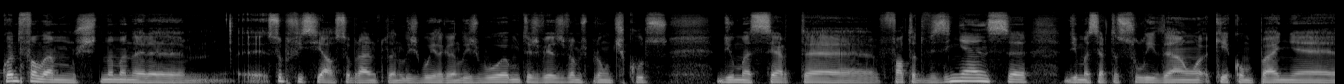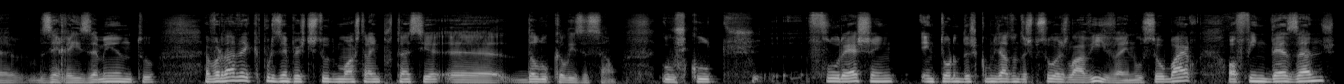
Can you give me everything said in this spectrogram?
quando falamos de uma maneira uh, superficial sobre a área metropolitana de Lisboa e da Grande Lisboa, muitas vezes vamos para um discurso de uma certa falta de vizinhança, de uma certa solidão que acompanha desenraizamento. A verdade é que, por exemplo, este estudo mostra a importância uh, da localização. Os cultos florescem em torno das comunidades onde as pessoas lá vivem, no seu bairro, ao fim de 10 anos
